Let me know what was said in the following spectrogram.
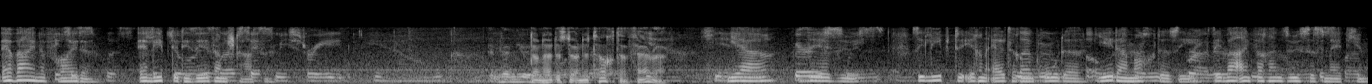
Er war eine Freude. Er liebte die Sesamstraße. Dann hattest du eine Tochter, Farah. Ja, sehr süß. Sie liebte ihren älteren Bruder. Jeder mochte sie. Sie war einfach ein süßes Mädchen.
